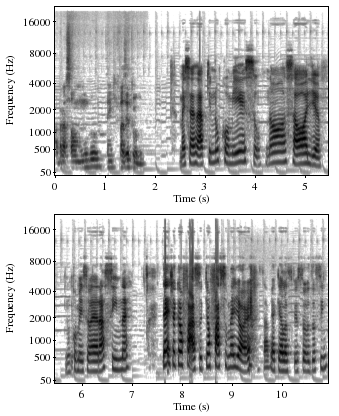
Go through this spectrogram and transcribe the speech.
abraçar o mundo, tem que fazer tudo. Mas você sabe que no começo, nossa, olha, no começo eu era assim, né? Deixa que eu faço, que eu faço melhor. Sabe aquelas pessoas assim?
